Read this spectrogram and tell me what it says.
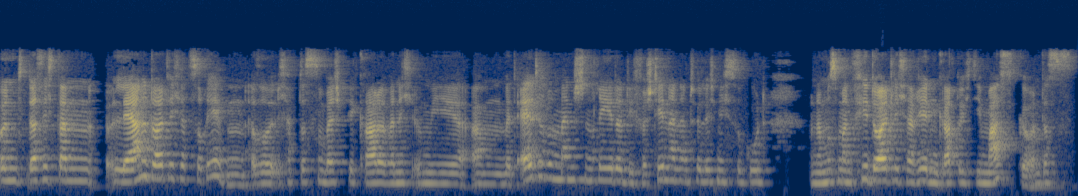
und dass ich dann lerne, deutlicher zu reden. Also ich habe das zum Beispiel gerade, wenn ich irgendwie ähm, mit älteren Menschen rede, die verstehen dann natürlich nicht so gut. Und dann muss man viel deutlicher reden, gerade durch die Maske. Und das,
